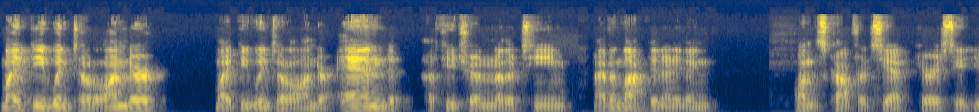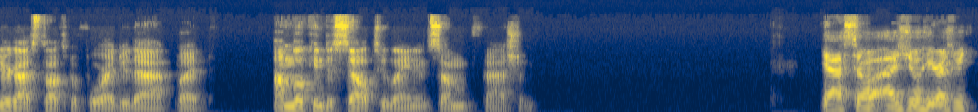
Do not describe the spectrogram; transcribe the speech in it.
Might be win total under, might be win total under, and a future on another team. I haven't locked in anything on this conference yet. Curious to get your guys' thoughts before I do that, but I'm looking to sell Tulane in some fashion. Yeah, so as you'll hear as we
